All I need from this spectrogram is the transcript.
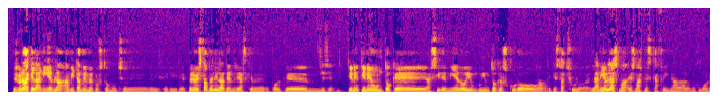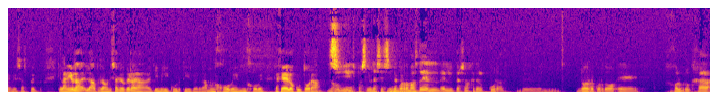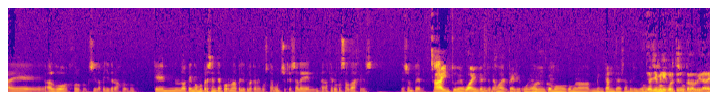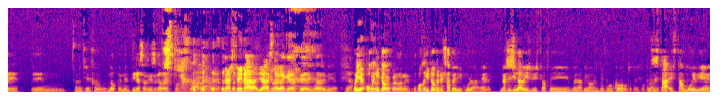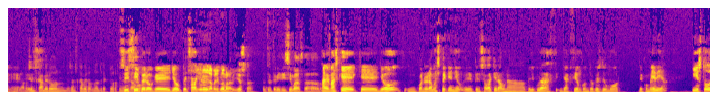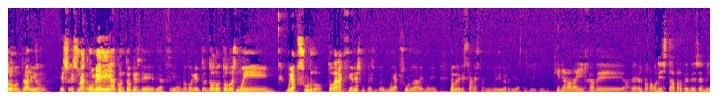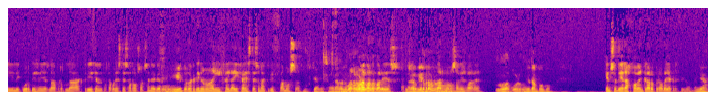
Es verdad que la niebla a mí también me costó mucho de, de digerir, ¿eh? Pero esta peli la tendrías que ver porque mm, Sí, sí. tiene, tiene un toque así de miedo y un, y un toque oscuro Claro. que, que está chulo. ¿eh? La niebla es más, es más descafeinada a lo mejor en ese aspecto. Que la niebla, la protagonista creo que era Jamie Lee Curtis, ¿verdad? Muy joven, muy joven. Que hacía de locutora, ¿no? Sí, es posible, sí, sí. Mm. Me acuerdo más del el personaje del cura. del- no recuerdo. Eh, Holbrook, ja- eh, algo Holbrook, sí, el apellido era Holbrook. Que lo tengo muy presente por una película que me gusta mucho, que sale en Hace Rutas Salvajes, de Sean Penn. Ah, Into the Wild. Into the Wild, peliculón, como, como la, me encanta esa película. Yo a Jimmy Lee Curtis nunca la olvidaré. En, La noche de Halloween. no, en Mentiras Arriesgadas. Claro. La escena, ya, la claro. escena que hace ahí, madre mía. Ya. Oye, ojito, que ojito con esa película, ¿eh? No sé si la habéis visto hace relativamente Hace poco. tiempo Pues está, está muy bien, ¿eh? Claro, James Es- Cameron, James Cameron, ¿no? El director. Sí, sí, pero que yo pensaba Sí, que era... una película maravillosa, entretenidísima hasta... Además que, que yo, cuando era más pequeño, eh, pensaba que era una película de acción con toques de humor, de comedia, y es todo lo contrario. Es, es una comedia, comedia. con toques de, de acción, ¿no? Porque to- todo, todo es muy, muy absurdo. Toda la acción es, es- es muy absurda. Y muy... No, pero que está, está muy divertida esta película. ¿Quién era la hija de. eh, El protagonista, aparte de Jamie Lee Curtis, ella es la, la actriz, el protagonista es Arnold Schwarzenegger. Sí. Recuerdo que tienen una hija y la hija esta es una actriz famosa. Hostia, pues ahora No, no mismo- me Pero no me acuerdo, cuál es. Ahora Quiero preguntar, no- no lo sabéis, vale. No me acuerdo. Yo tampoco. Que en su día era joven, claro, pero ahora ya ha crecido. Ya.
